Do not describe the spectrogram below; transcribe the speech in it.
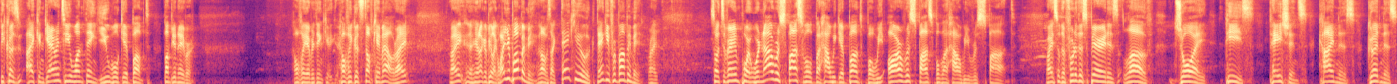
Because I can guarantee you one thing: you will get bumped. Bump your neighbor. Hopefully, everything. Hopefully, good stuff came out. Right. Right. You're not gonna be like, "Why are you bumping me?" No, I was like, "Thank you, thank you for bumping me." Right. So it's very important. We're not responsible by how we get bumped, but we are responsible by how we respond. Right? So the fruit of the Spirit is love, joy, peace, patience, kindness, goodness,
